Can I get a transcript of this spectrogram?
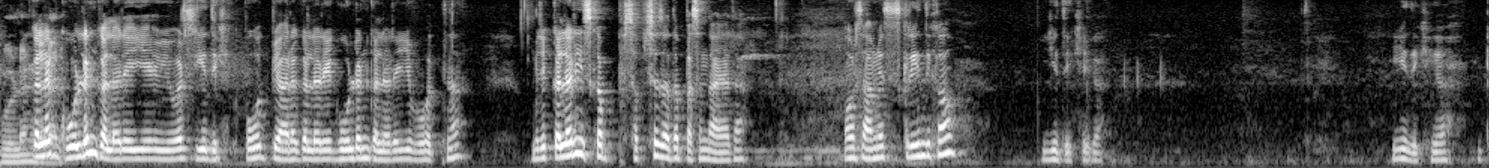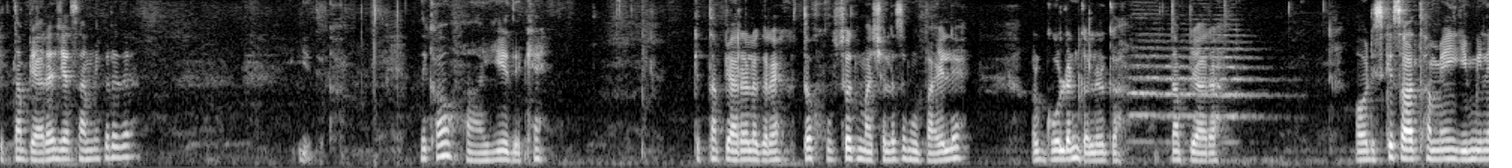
गोल्डन कलर गोल्डन कलर है ये व्यूअर्स ये देखें बहुत प्यारा कलर है गोल्डन कलर है ये बहुत ना। मुझे कलर ही इसका सबसे ज़्यादा पसंद आया था। और सामने से स्क्रीन दिखाओ। ये देखिएगा। ये देखिएगा कितना प्यारा है जैसा सामने करो ज़रा ये देखो दिखाओ। हाँ ये देखें। कितना प्यारा लग रहा है कितना खूबसूरत माशाल्लाह से मोबाइल है। और गोल्डन कलर का इतना प्यारा। और इसके साथ हमें ये मिले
